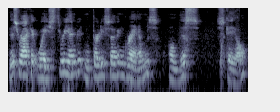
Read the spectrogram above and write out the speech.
This racket weighs 337 grams on this scale.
